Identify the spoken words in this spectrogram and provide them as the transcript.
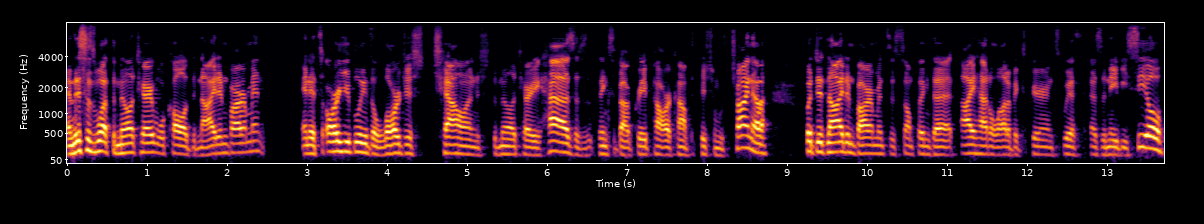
And this is what the military will call a denied environment. And it's arguably the largest challenge the military has as it thinks about great power competition with China. But denied environments is something that I had a lot of experience with as a Navy SEAL,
